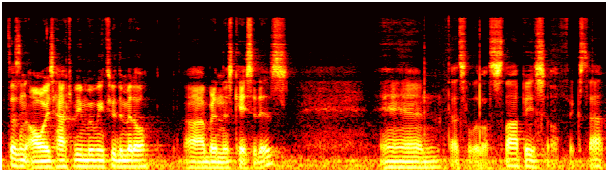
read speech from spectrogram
It doesn't always have to be moving through the middle, uh, but in this case it is. And that's a little sloppy, so I'll fix that.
